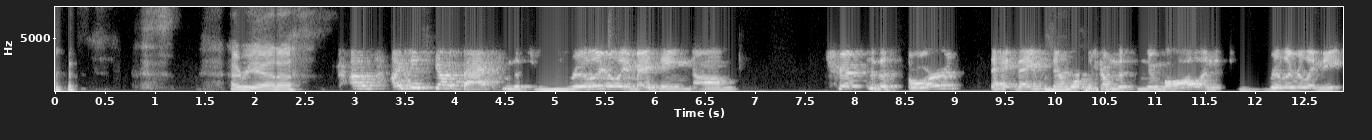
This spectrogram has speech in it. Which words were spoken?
Hi, Rihanna. Um, I just got back from this really, really amazing um, trip to the stores. They, they, they're Mhm. working on this new mall and it's really, really neat.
